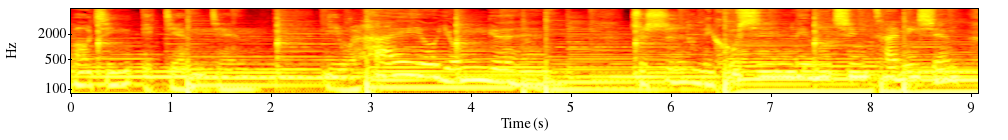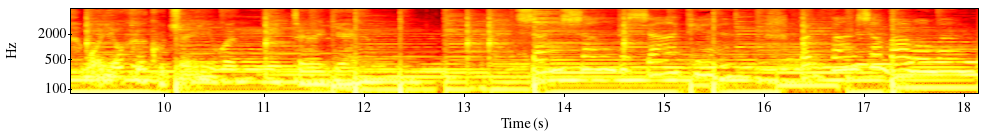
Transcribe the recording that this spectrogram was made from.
抱紧一点点，以为还有永远，只是你呼吸里无情太明显，我又何苦追问你的眼？山上的夏天，反方向把我们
